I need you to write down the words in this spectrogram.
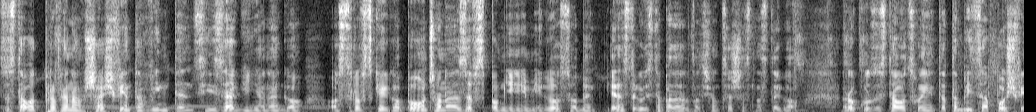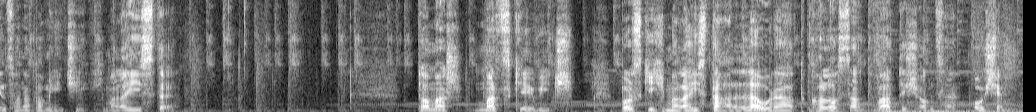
została odprawiona msza święta w intencji zaginionego Ostrowskiego, połączona ze wspomnieniem jego osoby. 11 listopada 2016 roku została odsłonięta tablica poświęcona pamięci Himalajisty. Tomasz Mackiewicz, polski himalaista, laureat Kolosa 2008.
